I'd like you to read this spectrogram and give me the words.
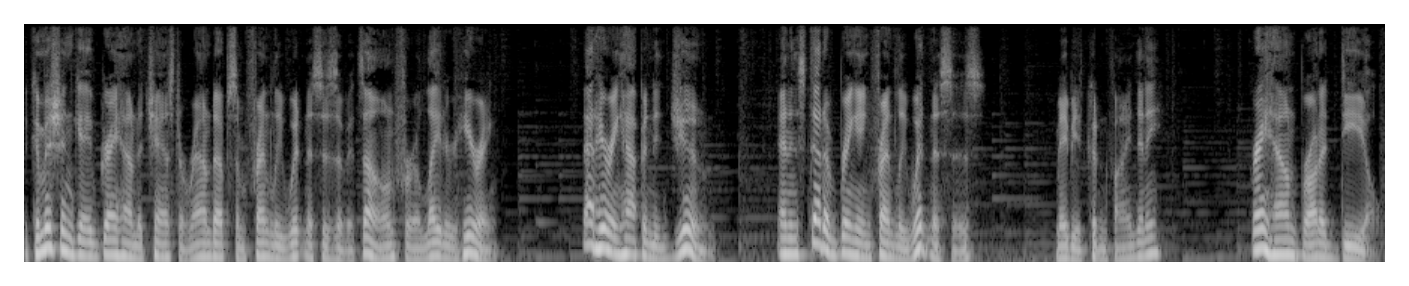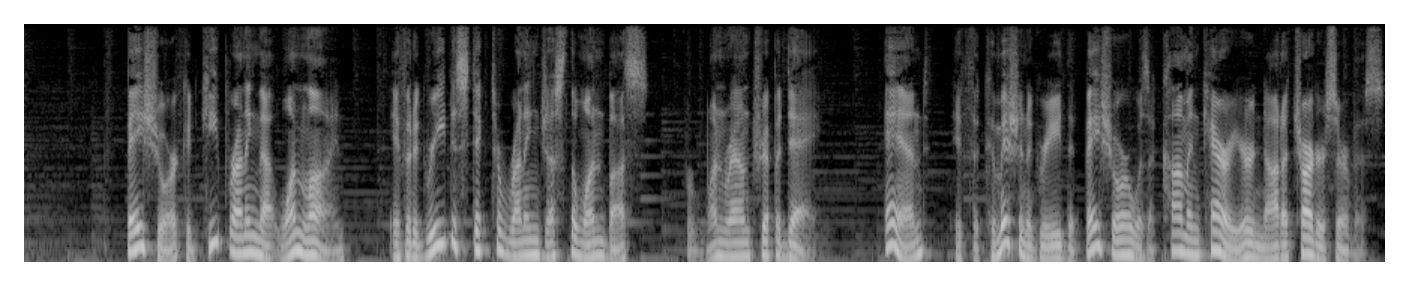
The commission gave Greyhound a chance to round up some friendly witnesses of its own for a later hearing. That hearing happened in June, and instead of bringing friendly witnesses, maybe it couldn't find any, Greyhound brought a deal. Bayshore could keep running that one line if it agreed to stick to running just the one bus for one round trip a day, and if the commission agreed that Bayshore was a common carrier, not a charter service.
